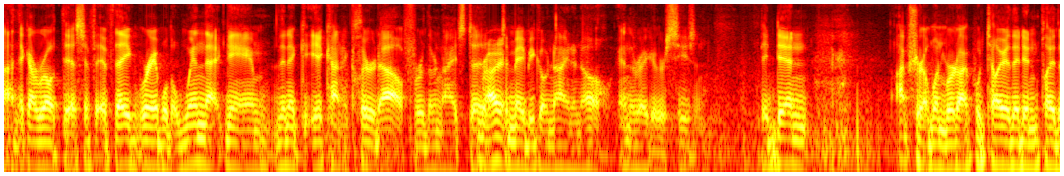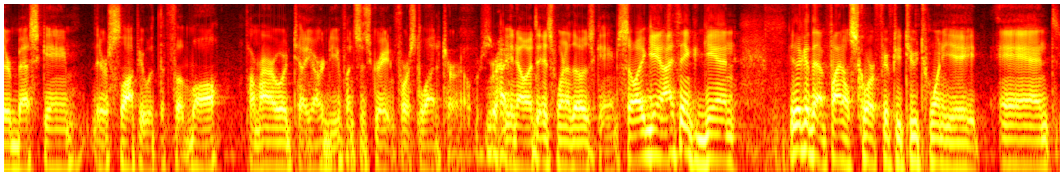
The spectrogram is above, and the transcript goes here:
I think I wrote this. If, if they were able to win that game, then it, it kind of cleared out for their Knights to, Right. to maybe go 9 and 0 in the regular season. They didn't. I'm sure Elmwood Murdock would tell you they didn't play their best game. They were sloppy with the football. Palmyra would tell you our defense is great and forced a lot of turnovers. Right. You know, it's, it's one of those games. So again, I think again, you look at that final score, 52-28, and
